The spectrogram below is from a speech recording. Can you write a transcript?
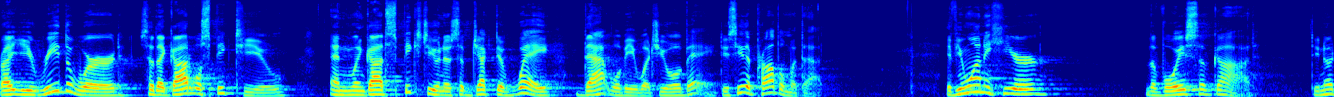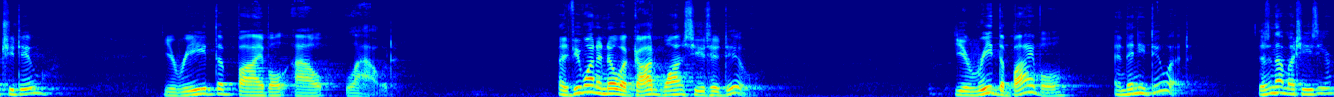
Right? You read the word so that God will speak to you, and when God speaks to you in a subjective way, that will be what you obey. Do you see the problem with that? If you want to hear the voice of God, do you know what you do? You read the Bible out loud. If you want to know what God wants you to do, you read the Bible and then you do it. Isn't that much easier?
